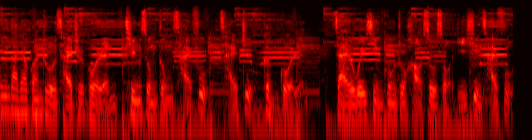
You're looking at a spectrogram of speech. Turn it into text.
迎大家关注“才智过人”，轻松懂财富，才智更过人。在微信公众号搜索“一信财富”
